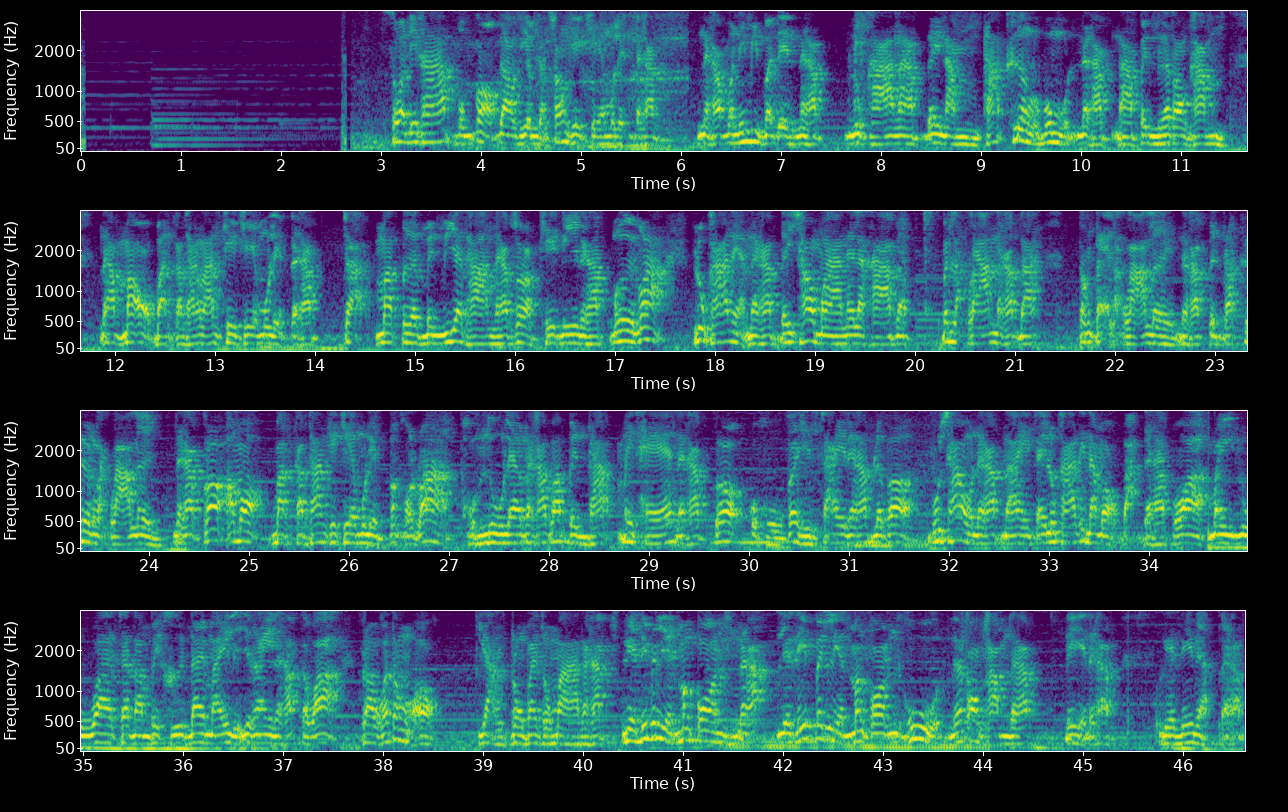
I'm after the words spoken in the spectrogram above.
สวัสดีครับ ผมกอบดาวเทียมจากช่องเคเคมูเลตนะครับ นะครับวันนี้มีประเด็นนะครับ ลูกค้านะครับได้นำพระเครื่องหลวงพ่อหมุนนะครับนะเป็นเนื้อทองคำนะครับมาออกบัตรกับทางร้านเคเคมูเลตนะครับจะมาเตือนเป็นวิทยาทานนะครับสำหรับเคสนี้นะครับเมื่อว่าลูกค้าเนี่ยนะครับได้เช่ามาในราคาแบบเป็นหลักล้านนะครับนะ ตั้งแต่หลักล้านเลยนะครับเป็นพระเครื่องหลักล้านเลยนะครับก็เอามาออกบัตรกับทางเคเคมูเลตปรากฏว่าผมดูแล้วนะครับว่าเป็นพระไม่แท้นะครับ ก็โอ้โหก็เห็นใจนะครับ แล้วก็ผู้เช่านะครับนะเห็นใจลูกค้าที่นำออกบัตรนะครับเพราะว่าไม่รู้ว่าจะนำไปคืนได้ไหมหรือยังไงนะครับ แต่ว่าเราก็ต้องออกอย่างตรงไปตรงมานะครับ เหรียญนี้เป็นเหรียญมังกรนะครับ เหรียญนี้เป็นเหรียญมังกรคู่เนื้อทองคำนะครับ นี่นะครับ เหรียญนี้เนี่ยนะครับ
